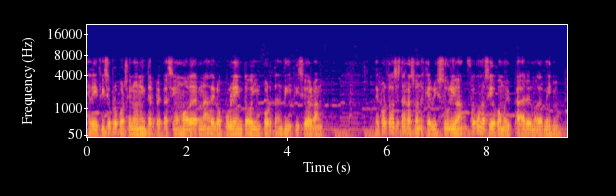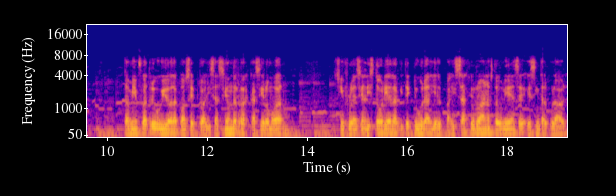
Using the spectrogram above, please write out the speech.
El edificio proporcionó una interpretación moderna del opulento e importante edificio del banco. Es por todas estas razones que Luis Sullivan fue conocido como el padre del modernismo. También fue atribuido a la conceptualización del rascacielos moderno. Su influencia en la historia de la arquitectura y el paisaje urbano estadounidense es incalculable.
